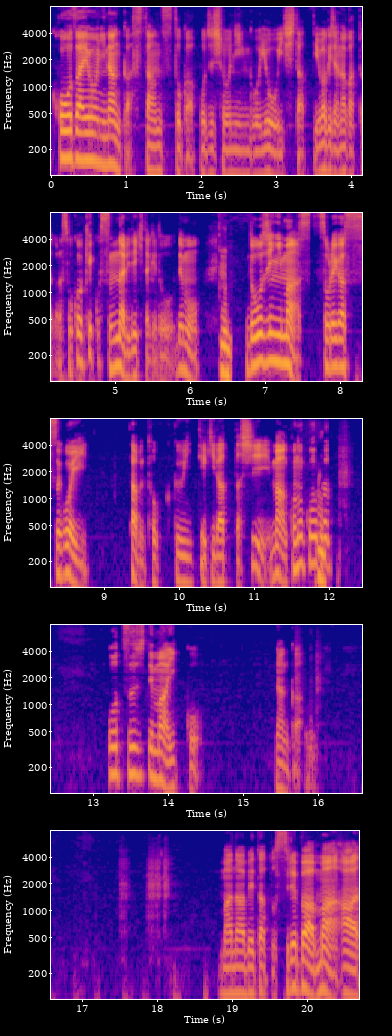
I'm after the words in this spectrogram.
講座用になんかスタンスとかポジショニングを用意したっていうわけじゃなかったから、そこは結構すんなりできたけど、でもうん、同時にまあそれがすごい多分得意的だったし、まあこの講座を通じてまあ一個、なんか、学べたとすれば、まあ、ああ、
